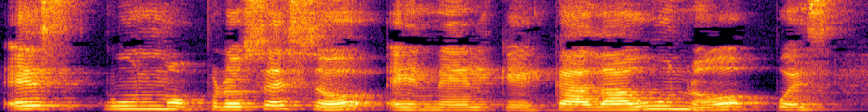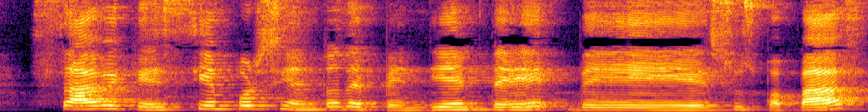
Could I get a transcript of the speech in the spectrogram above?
Es un proceso en el que cada uno pues sabe que es 100% dependiente de sus papás,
